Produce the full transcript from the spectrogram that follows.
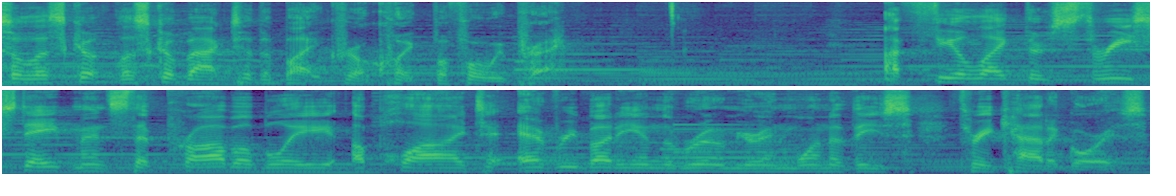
So let's go let's go back to the bike real quick before we pray. I feel like there's three statements that probably apply to everybody in the room. You're in one of these three categories.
